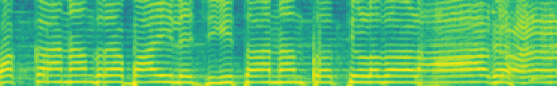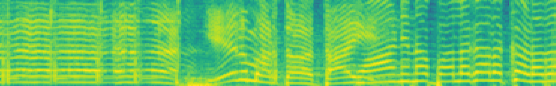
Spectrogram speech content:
ಹೊಕ್ಕನಂದ್ರ ಬಾಯಿಲೆ ಜಿಗಿತಾನಂತ ತಿಳಿದಳಾಗ. ಏನ್ ಮಾಡ್ತಾಳ ತಾಯಿ? ಕ್ವಾಣಿನ ಬಲಗಲ ಕಡದ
